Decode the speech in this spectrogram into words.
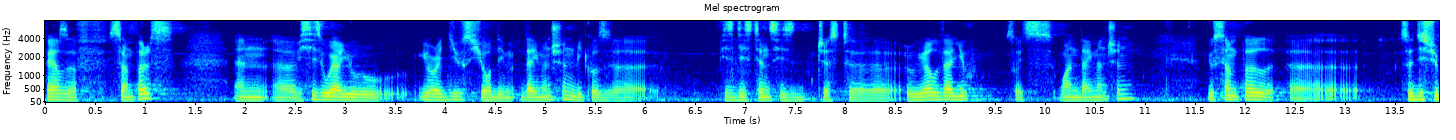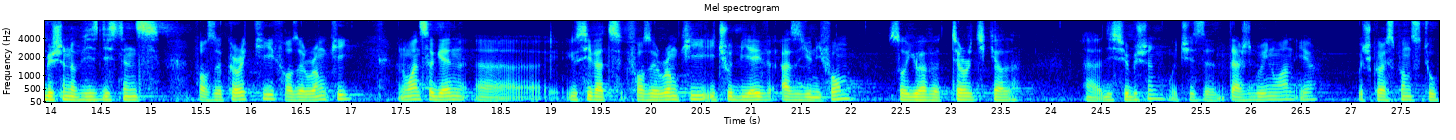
pairs of samples and uh, this is where you, you reduce your dim dimension because uh, this distance is just a real value, so it's one dimension. You sample uh, the distribution of this distance for the correct key, for the wrong key, and once again, uh, you see that for the wrong key, it should behave as uniform. So you have a theoretical uh, distribution, which is a dashed green one here, which corresponds to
